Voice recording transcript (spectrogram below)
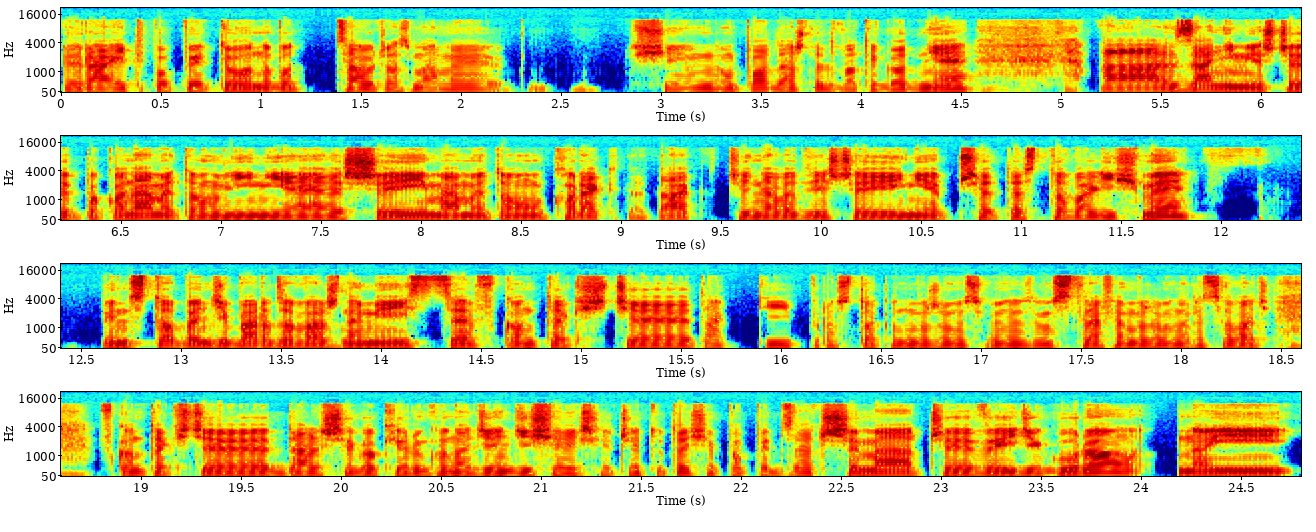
rajd popytu, no bo cały czas mamy silną podaż, te dwa tygodnie, a zanim jeszcze pokonamy tą linię szyi, mamy tą korektę, tak? Czyli nawet jeszcze jej nie przetestowaliśmy, więc to będzie bardzo ważne miejsce w kontekście taki prostokąt możemy sobie, taką strefę możemy narysować w kontekście dalszego kierunku na dzień dzisiejszy. Czy tutaj się popyt zatrzyma, czy wyjdzie górą? No i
